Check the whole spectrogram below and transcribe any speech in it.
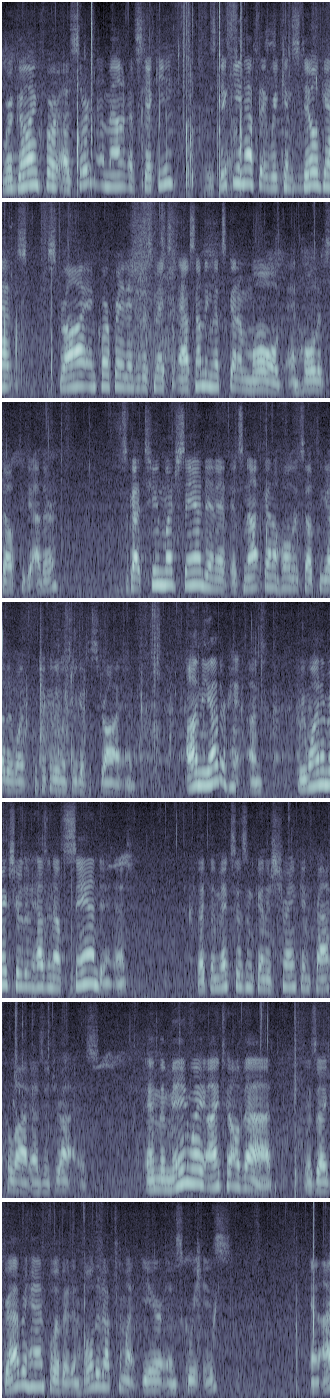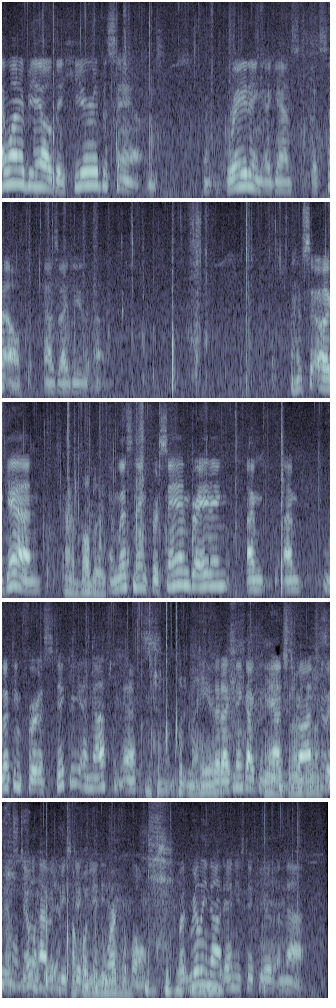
we're going for a certain amount of sticky, sticky enough that we can still get straw incorporated into this mix and have something that's going to mold and hold itself together. If it's got too much sand in it, it's not going to hold itself together, particularly once we get the straw in. On the other hand, we want to make sure that it has enough sand in it that the mix isn't going to shrink and crack a lot as it dries. And the main way I tell that is I grab a handful of it and hold it up to my ear and squeeze. And I want to be able to hear the sand uh, grating against itself as I do that. And so again, Kind of bubbly. I'm listening for sand grating. I'm I'm looking for a sticky enough mix trying put in my hair. that I think I can Yeah, add straw to it and still have it be I'm sticky it and workable, but really not any stickier than that.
